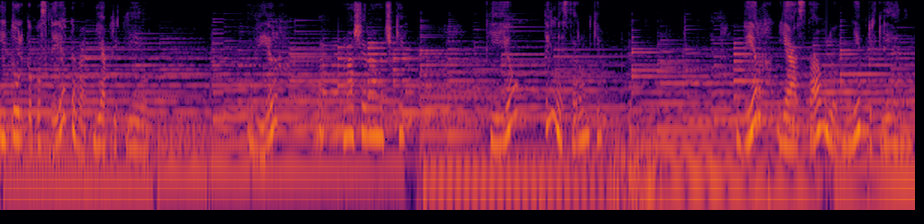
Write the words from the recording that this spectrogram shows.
И только после этого я приклею вверх нашей рамочки ее тыльной сторонке. Верх я оставлю не приклеенным.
